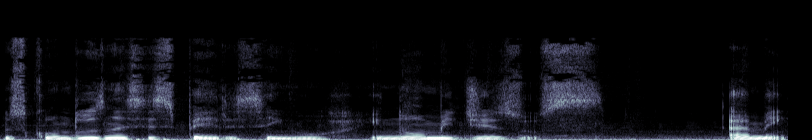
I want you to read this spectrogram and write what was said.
Nos conduz nessa espera, Senhor, em nome de Jesus. Amém.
